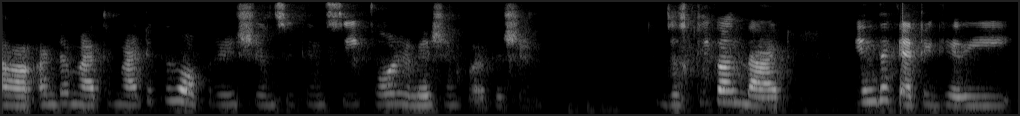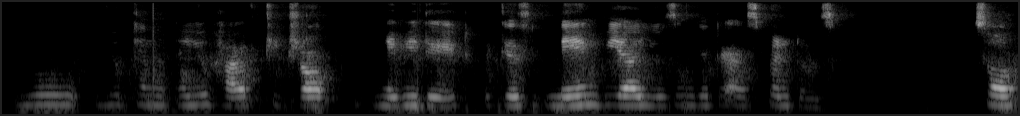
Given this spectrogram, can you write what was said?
uh, under mathematical operations you can see correlation coefficient. Just click on that. In the category you you can you have to drop maybe date because name we are using it as filters so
